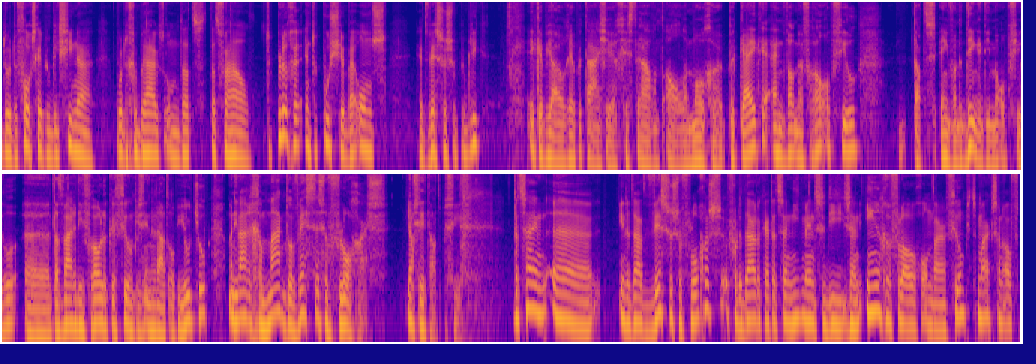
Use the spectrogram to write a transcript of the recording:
door de Volksrepubliek China worden gebruikt om dat, dat verhaal te pluggen en te pushen bij ons, het westerse publiek. Ik heb jouw reportage gisteravond al mogen bekijken. En wat me vooral opviel, dat is een van de dingen die me opviel. Dat waren die vrolijke filmpjes inderdaad op YouTube. Maar die waren gemaakt door westerse vloggers. Ja. Hoe zit dat precies? Dat zijn inderdaad westerse vloggers. Voor de duidelijkheid, dat zijn niet mensen die zijn ingevlogen om daar een filmpje te maken. Over,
